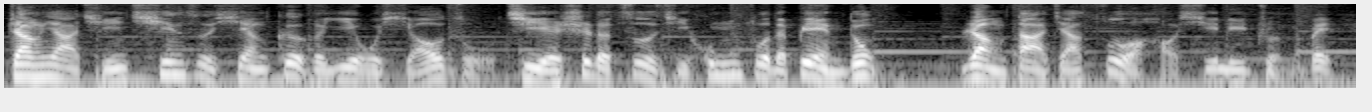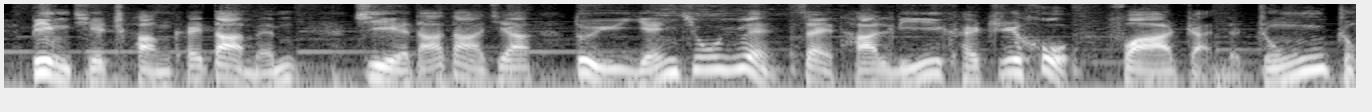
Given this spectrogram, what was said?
张亚勤亲自向各个业务小组解释了自己工作的变动，让大家做好心理准备，并且敞开大门，解答大家对于研究院在他离开之后发展的种种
